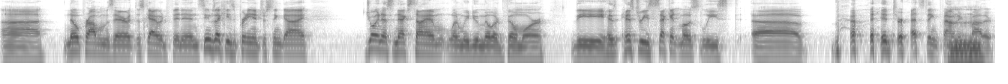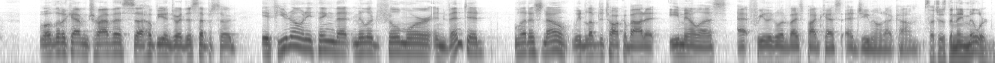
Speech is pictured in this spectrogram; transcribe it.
Uh, no problems there. This guy would fit in. Seems like he's a pretty interesting guy. Join us next time when we do Millard Fillmore, the his, history's second most least uh, interesting founding father. Well, little Captain Travis, I hope you enjoyed this episode. If you know anything that Millard Fillmore invented, let us know. We'd love to talk about it. Email us at freelegaladvicepodcast at gmail.com. Such as the name Millard.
